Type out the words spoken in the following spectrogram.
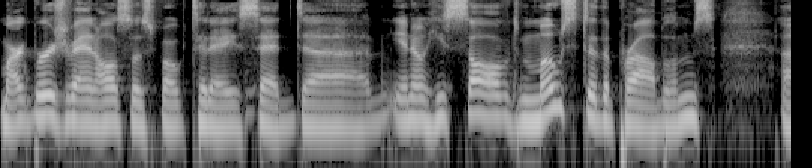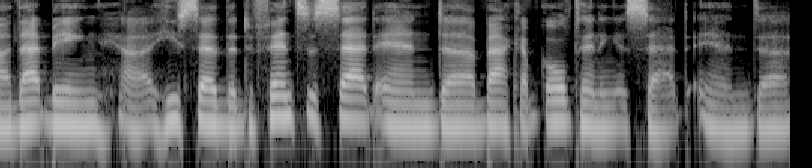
Marc Bergevin also spoke today, said, uh, you know, he solved most of the problems. Uh, that being, uh, he said the defense is set and uh, backup goaltending is set. And uh,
